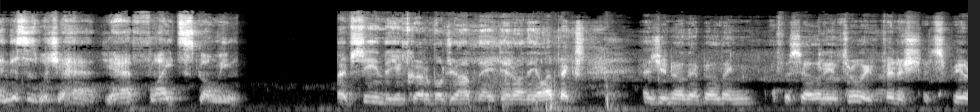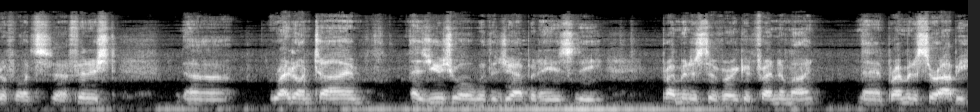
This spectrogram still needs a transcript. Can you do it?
And this is what you had. You had flights going. I've seen the incredible job they did on the Olympics. As you know, they're building a facility. It's really finished. It's beautiful. It's uh, finished uh, right on time, as usual with the Japanese. The Prime Minister, a very good friend of mine, and Prime Minister Abe.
